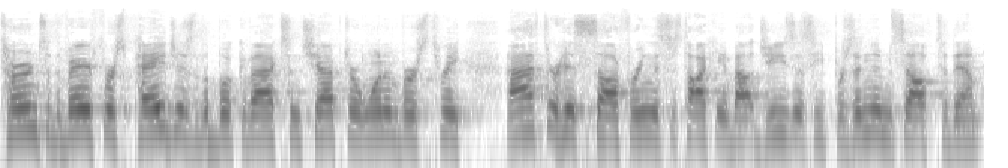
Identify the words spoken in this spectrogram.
turn to the very first pages of the book of Acts in chapter 1 and verse 3, after his suffering, this is talking about Jesus, he presented himself to them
